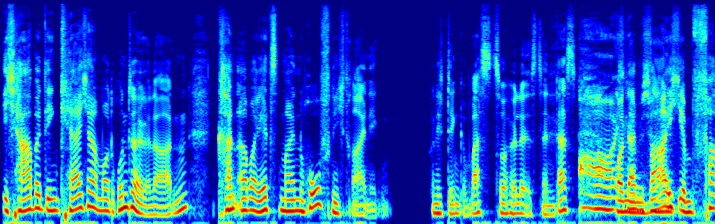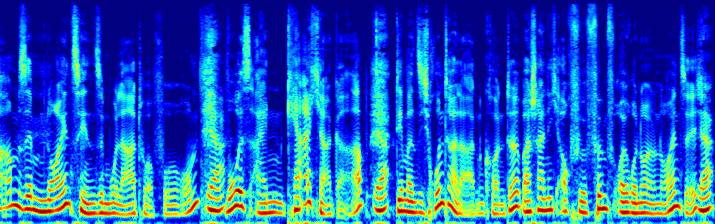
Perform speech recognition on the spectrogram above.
Ich habe den Kercher-Mod runtergeladen, kann aber jetzt meinen Hof nicht reinigen. Und ich denke, was zur Hölle ist denn das? Oh, und dann glaub, war ich im FarmSim 19 Simulator Forum, Ja. wo es einen Kercher gab, Ja. den man sich runterladen konnte, wahrscheinlich auch für 5,99 Euro. Ja,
